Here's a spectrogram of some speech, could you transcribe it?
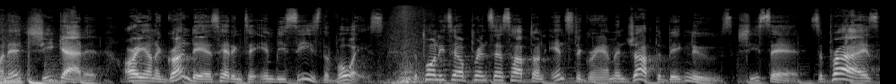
She it, she got it. Ariana Grande is heading to NBC's The Voice. The ponytail princess hopped on Instagram and dropped the big news. She said, Surprise!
